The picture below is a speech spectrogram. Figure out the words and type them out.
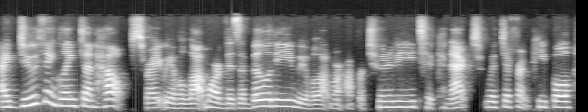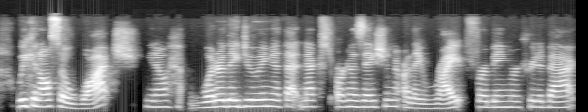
I do think LinkedIn helps, right? We have a lot more visibility, we have a lot more opportunity to connect with different people. We can also watch, you know, what are they doing at that next organization? Are they ripe for being recruited back?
